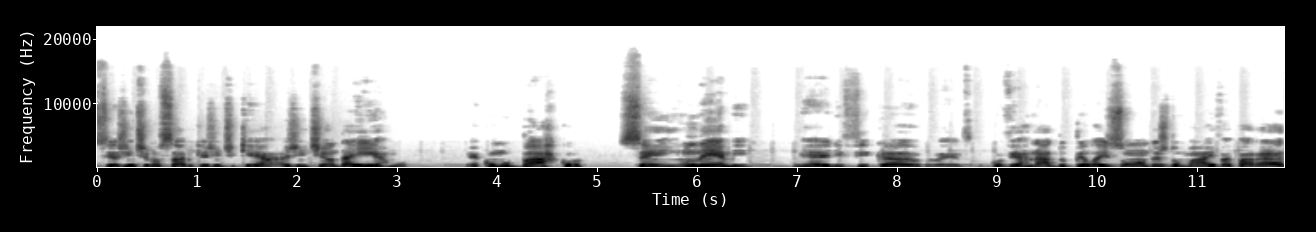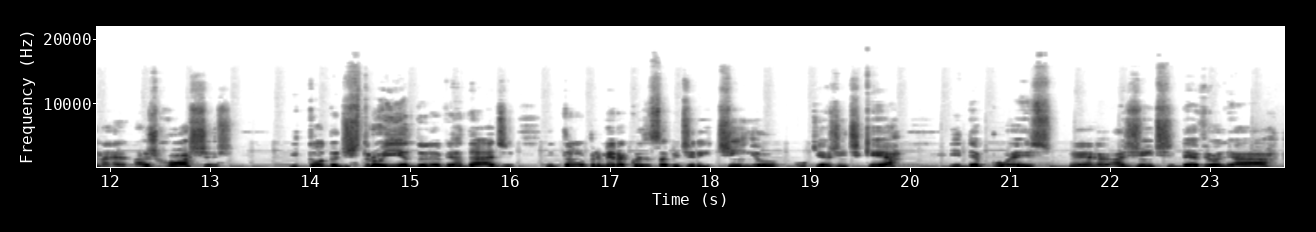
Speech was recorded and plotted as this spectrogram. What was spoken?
Se a gente não sabe o que a gente quer, a gente anda ermo. É como o barco sem um leme. É, ele fica é, governado pelas ondas do mar e vai parar né, nas rochas e todo destruído, não é verdade? Então a primeira coisa é saber direitinho o que a gente quer e depois né, a gente deve olhar,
